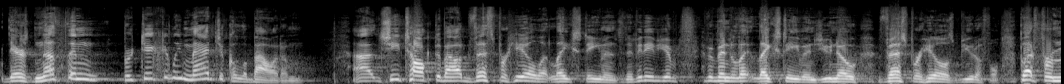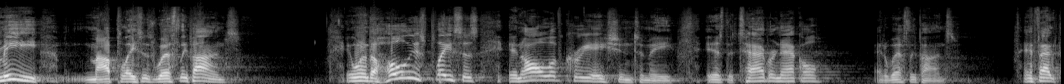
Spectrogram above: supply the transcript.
there's nothing particularly magical about them. Uh, she talked about Vesper Hill at Lake Stephens. And if any of you have ever been to Lake Stephens, you know Vesper Hill is beautiful. But for me, my place is Wesley Pines. And one of the holiest places in all of creation to me is the tabernacle at Wesley Pines. In fact,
